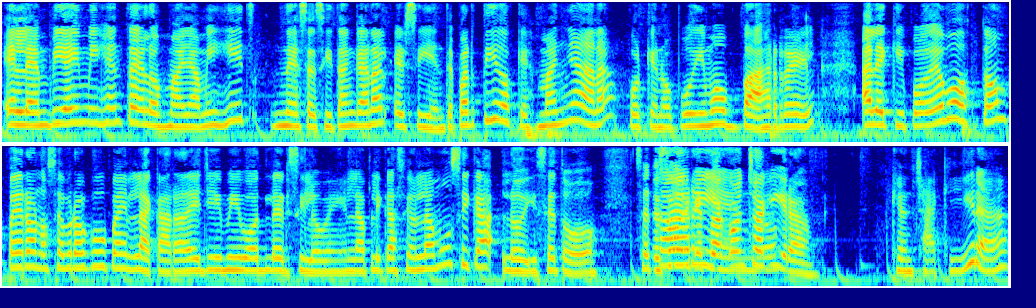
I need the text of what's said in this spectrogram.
En la NBA, mi gente, los Miami Heat necesitan ganar el siguiente partido, que es mañana, porque no pudimos barrer al equipo de Boston, pero no se preocupen, la cara de Jimmy Butler, si lo ven en la aplicación La Música, lo dice todo. Se Ese es el que está con. Shakira. ¿Con Shakira?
